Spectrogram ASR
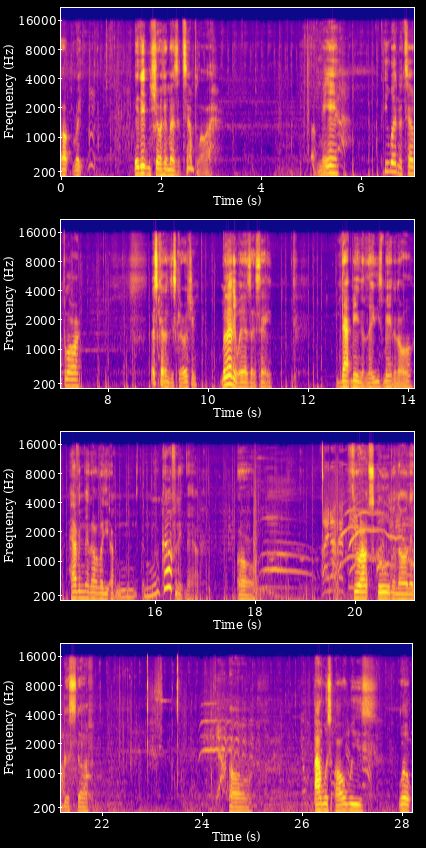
Oh, wait. It didn't show him as a Templar. Oh, man. He wasn't a Templar. That's kind of discouraging. But anyway, as I say, not being a ladies' man and all, having that already, I'm, I'm confident now. Oh, throughout school and all that good stuff. Oh, I was always, well,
